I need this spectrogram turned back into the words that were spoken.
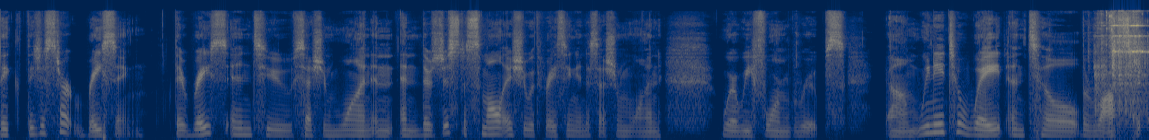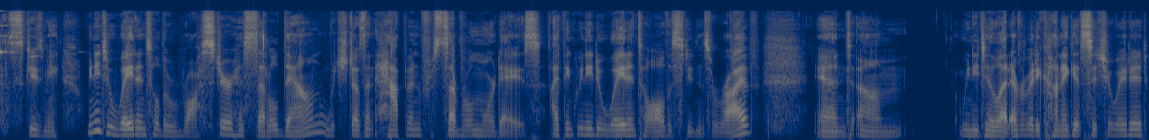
they, they just start racing. They race into session one, and, and there's just a small issue with racing into session one where we form groups. Um, we need to wait until the roster, excuse me, we need to wait until the roster has settled down, which doesn't happen for several more days. I think we need to wait until all the students arrive and um, we need to let everybody kind of get situated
